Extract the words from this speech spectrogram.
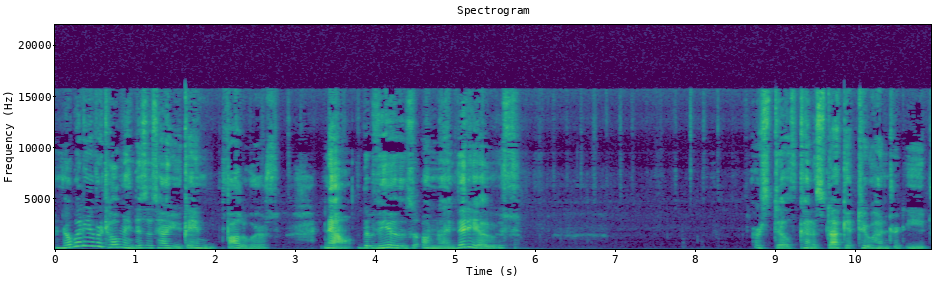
Nobody ever told me this is how you gain followers. Now, the views on my videos are still kind of stuck at 200 each.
